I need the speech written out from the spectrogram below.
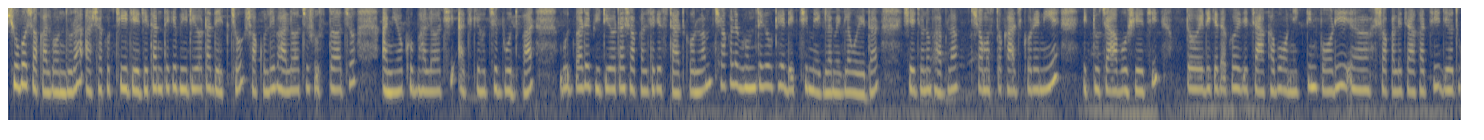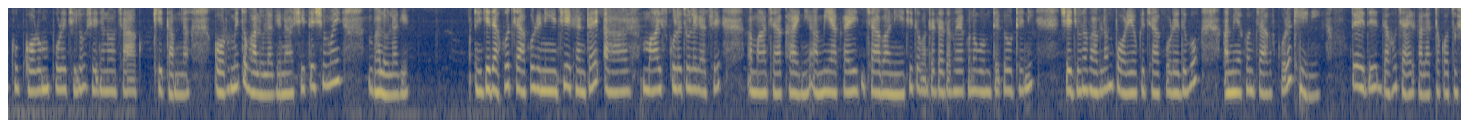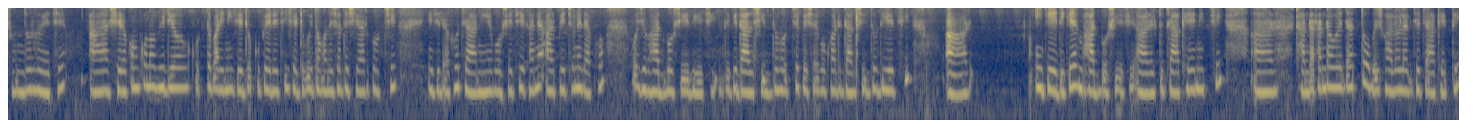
শুভ সকাল বন্ধুরা। আশা করছি যে যেখান থেকে ভিডিওটা দেখছ সকলেই ভালো আছো, সুস্থ আছো। আমিও খুব ভালো আছি। আজকে হচ্ছে বুধবার। বুধবারে ভিডিওটা সকাল থেকে স্টার্ট করলাম। সকালে ঘুম থেকে উঠে দেখছি মেঘলা মেঘলা ওয়েদার সেই জন্য ভাবলাম সমস্ত কাজ করে নিয়ে একটু চা বসিয়েছি। তো এদিকে দেখো, এই যে চা খাব। অনেক দিন পরই সকালে চা খাচ্ছি। যেহেতু খুব গরম পড়েছিল সেই জন্য চা খেতাম না। গরমে তো ভালো লাগে না, শীতের সময় ভালো লাগে। এই যে দেখো, চা করে নিয়েছি এখানটায়। আর মা স্কুলে চলে গেছে। মা চা খায়নি। আমি একাই চা বানিয়েছি। তোমাদের দাদাভাই এখনও ঘুম থেকে ওঠেনি। সেই জন্য ভাবলাম পরে ওকে চা করে দেব। আমি এখন চা করে খেয়ে নিই। তো এদের দেখো, চায়ের কালারটা কত সুন্দর হয়েছে। আর সেরকম কোনো ভিডিও করতে পারিনি। যেটুকু পেরেছি সেটুকুই তোমাদের সাথে শেয়ার করছি। এই যে দেখো, চা নিয়ে বসেছি এখানে। আর পেছনে দেখো, ওই যে ভাত বসিয়ে দিয়েছি। এদিকে ডাল সিদ্ধ হচ্ছে। প্রেশার কুকারে ডাল সিদ্ধ দিয়েছি। আর এই যে এদিকে ভাত বসিয়েছি আর একটু চা খেয়ে নিচ্ছি। আর ঠান্ডা ঠান্ডা ওয়েদার তো বেশ ভালো লাগছে চা খেতে।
